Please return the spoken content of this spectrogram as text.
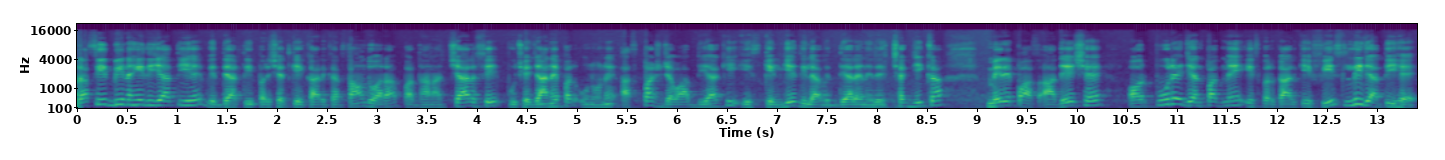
रसीद भी नहीं दी जाती है। विद्यार्थी परिषद के कार्यकर्ताओं द्वारा प्रधानाचार्य से पूछे जाने पर उन्होंने स्पष्ट जवाब दिया कि इसके लिए जिला विद्यालय निरीक्षक जी का मेरे पास आदेश है और पूरे जनपद में इस प्रकार की फ़ीस ली जाती है।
